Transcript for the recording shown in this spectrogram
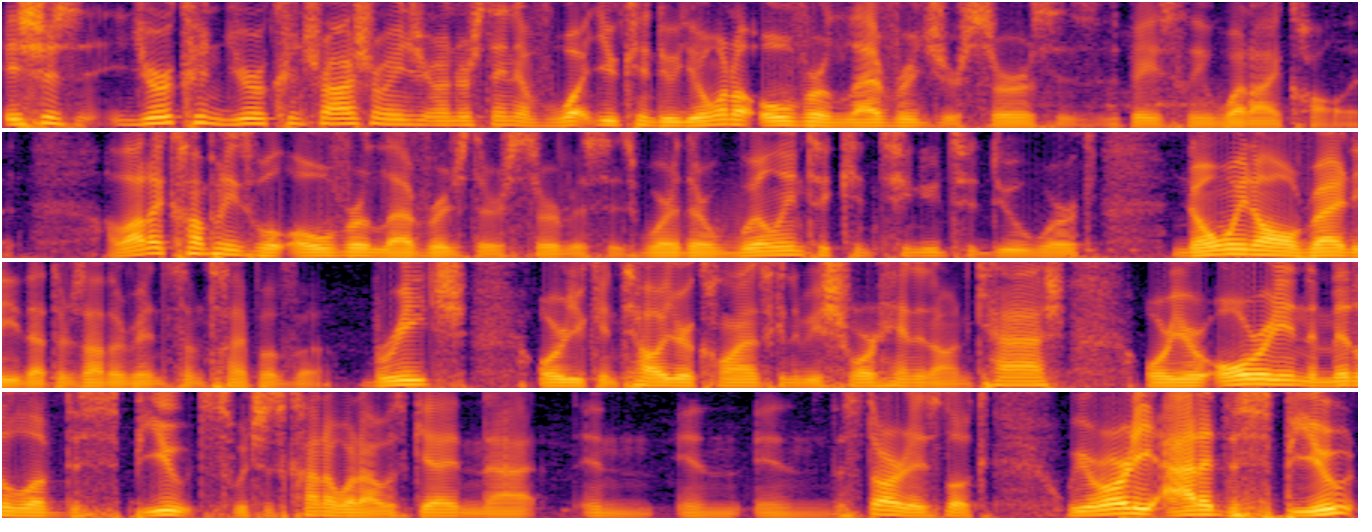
it's just your con- your contractual arrangement, your understanding of what you can do. You don't want to over leverage your services. Is basically what I call it. A lot of companies will over leverage their services, where they're willing to continue to do work, knowing already that there's either been some type of a breach, or you can tell your client's going to be shorthanded on cash, or you're already in the middle of disputes, which is kind of what I was getting at in in in the start. Is look, we already at a dispute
